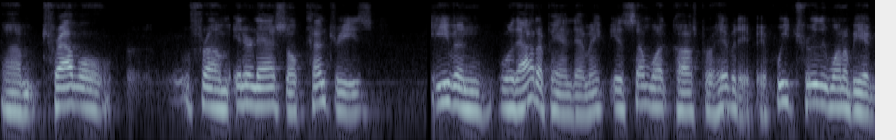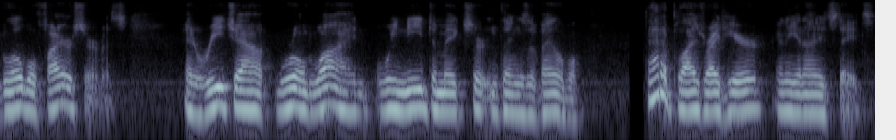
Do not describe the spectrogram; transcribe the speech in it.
Um, travel from international countries, even without a pandemic, is somewhat cost prohibitive. If we truly want to be a global fire service, and reach out worldwide, we need to make certain things available. That applies right here in the United States.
